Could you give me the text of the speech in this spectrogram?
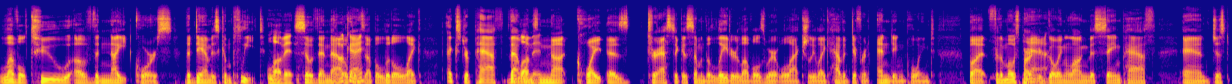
level two of the night course, the dam is complete. Love it. So then that Okay. opens up a little like extra path. That Love one's it. not quite as drastic as some of the later levels where it will actually like have a different ending point. But for the most part, Yeah. you're going along this same path and just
